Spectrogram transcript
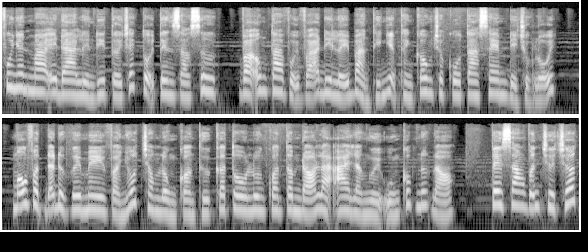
Phu nhân Maeda liền đi tới trách tội tên giáo sư và ông ta vội vã đi lấy bản thí nghiệm thành công cho cô ta xem để chuộc lỗi. Mẫu vật đã được gây mê và nhốt trong lồng còn thứ Kato luôn quan tâm đó là ai là người uống cốc nước đó. Tê Sang vẫn chưa chết,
